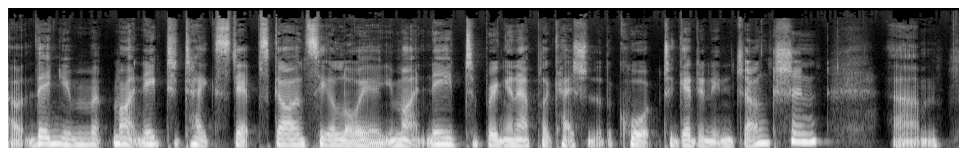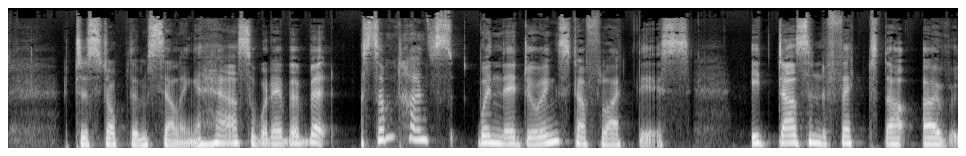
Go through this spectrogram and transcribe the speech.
uh, then you m- might need to take steps, go and see a lawyer. You might need to bring an application to the court to get an injunction um, to stop them selling a house or whatever. But sometimes when they're doing stuff like this, it doesn't affect the over.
